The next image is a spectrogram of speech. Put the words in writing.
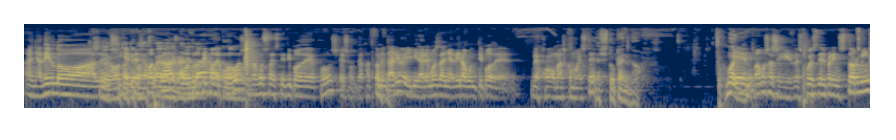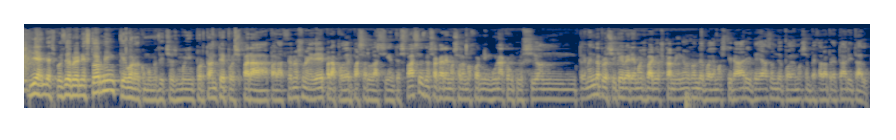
añadirlo a Sí, los siguientes podcasts o otro tipo de juegos. Si os ha gustado este tipo de juegos, eso, dejad comentario y miraremos de añadir algún tipo de, de juego más como este. Estupendo. Muy Bien, bien. vamos a seguir. Después del brainstorming, Bien, después de brainstorming, que bueno, como hemos dicho, es muy importante pues para, para hacernos una idea y para poder pasar a las siguientes fases. No sacaremos a lo mejor ninguna conclusión tremenda, pero sí que veremos varios caminos donde podemos tirar, ideas donde podemos empezar a apretar y tal.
